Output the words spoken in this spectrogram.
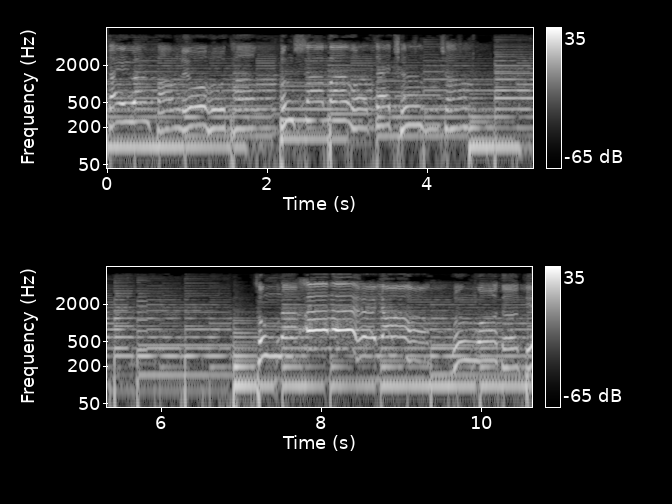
在远方流淌风沙伴我在成长。从哪而来呀问我的爹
